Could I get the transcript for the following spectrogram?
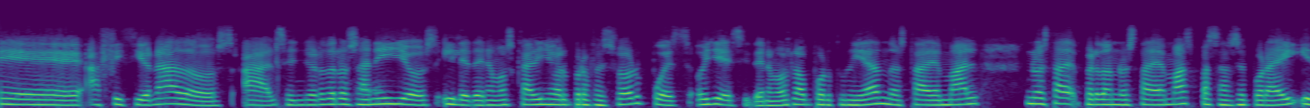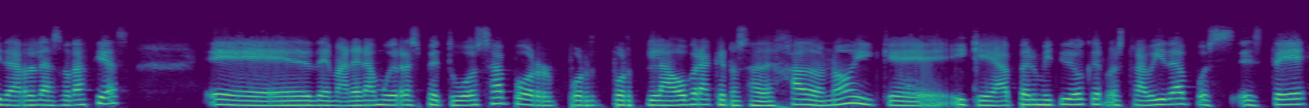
eh, aficionados al Señor de los Anillos y le tenemos cariño al profesor, pues oye, si tenemos la oportunidad, no está de mal, no está, perdón, no está de más pasarse por ahí y darle las gracias eh, de manera muy respetuosa por, por, la obra que nos ha dejado, ¿no? Y que, y que ha permitido que nuestra vida pues esté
